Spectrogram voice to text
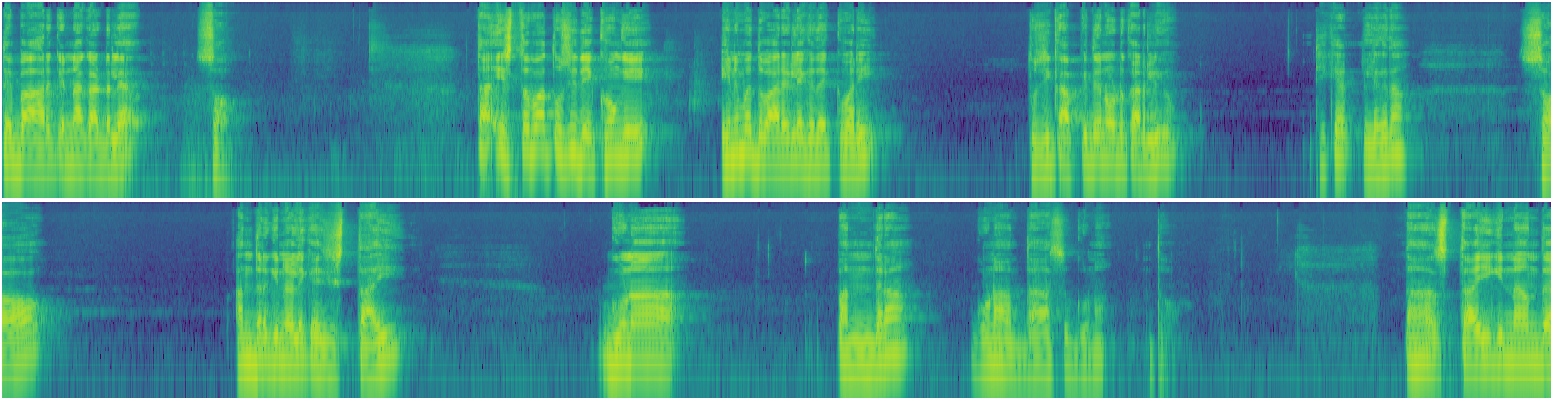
ਤੇ ਬਾਹਰ ਕਿੰਨਾ ਕੱਢ ਲਿਆ? 100 ਤਾਂ ਇਸ ਤੋਂ ਬਾਅਦ ਤੁਸੀਂ ਦੇਖੋਗੇ, ਇਹਨੂੰ ਮੈਂ ਦੁਬਾਰੇ ਲਿਖਦਾ ਇੱਕ ਵਾਰੀ। ਤੁਸੀਂ ਕਾਪੀ ਤੇ ਨੋਟ ਕਰ ਲਿਓ। ਠੀਕ ਹੈ, ਲਿਖਦਾ। 100 ਅੰਦਰ ਕਿੰਨਾ ਲਿਖਿਆ ਸੀ? 27 ਗੁਣਾ 15 ਗੁਣਾ 10 ਗੁਣਾ 2 ਤਾਂ 27 ਕਿੰਨਾ ਹੁੰਦਾ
